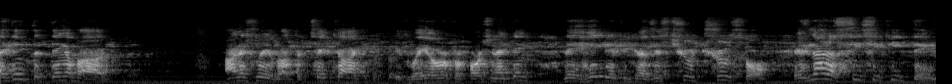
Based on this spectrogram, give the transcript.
I think the thing about, honestly, about the TikTok is way over proportion. I think they hate it because it's too truthful. It's not a CCP thing.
